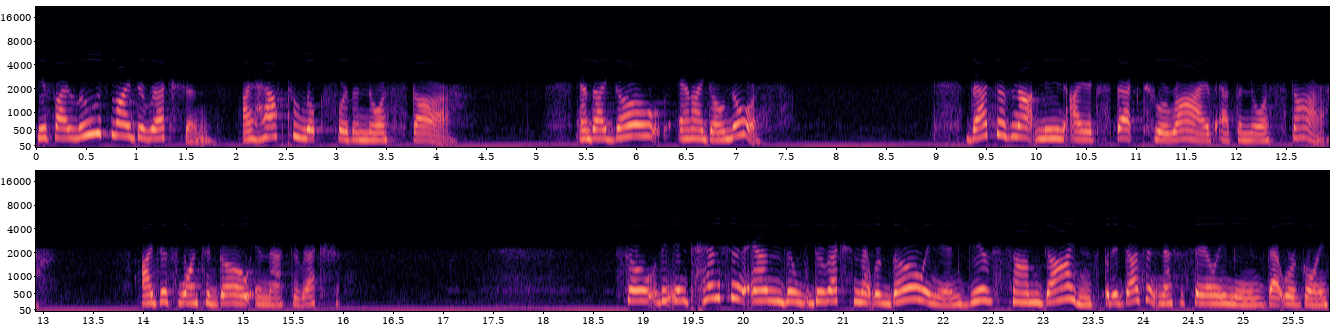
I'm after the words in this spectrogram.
if I lose my direction, I have to look for the North Star. And I go and I go north. That does not mean I expect to arrive at the North Star. I just want to go in that direction. So the intention and the direction that we're going in gives some guidance, but it doesn't necessarily mean that we're going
